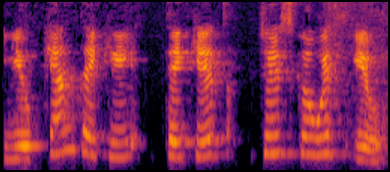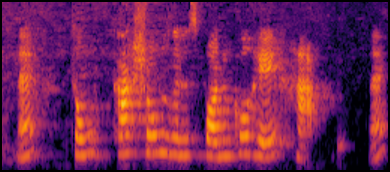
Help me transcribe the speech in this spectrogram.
You can take it, take it to school with you, né? Então, cachorros eles podem correr rápido, né?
